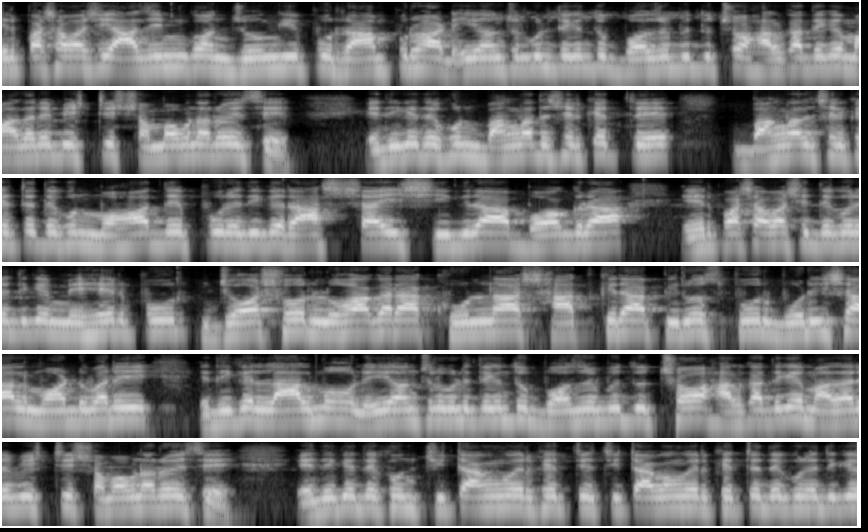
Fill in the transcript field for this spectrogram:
এর পাশাপাশি আজিমগঞ্জ, জঙ্গিপুর, রামপুরহাট এই অঞ্চলগুলিতে কিন্তু বজ্রবিদ্যুৎ সহ হালকা থেকে মাঝারি বৃষ্টির সম্ভাবনা রয়েছে। এদিকে দেখুন বাংলাদেশের ক্ষেত্রে বাংলাদেশের ক্ষেত্রে দেখুন মহাদেবপুর, এদিকে রাজশাহী, শিগরা, বগরা, এর পাশাপাশি দেখুন এদিকে মেহেরপুর, যশোর, লোহাগাড়া, খুলনা, সাতক্ষীরা, পিরোজপুর, বরিশাল, মঠবাড়ি, এদিকে লালমহল এই অঞ্চলগুলিতে কিন্তু বজ্রবিদ্যুৎ সহ হালকা থেকে মাঝারি বৃষ্টির সম্ভাবনা রয়েছে। এদিকে দেখুন চিটাগংয়ের ক্ষেত্রে চিটাগংয়ের ক্ষেত্রে দেখুন এদিকে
